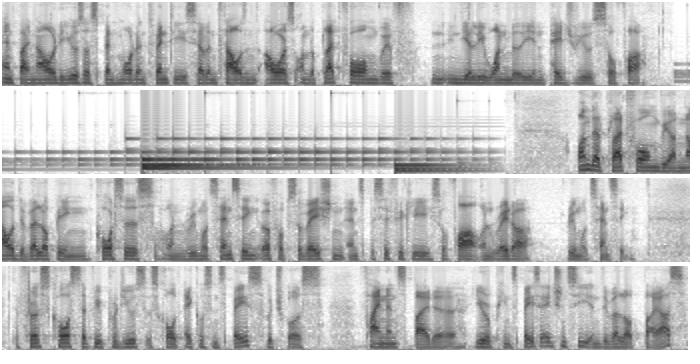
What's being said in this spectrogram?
And by now, the users spent more than 27,000 hours on the platform with nearly 1 million page views so far. On that platform, we are now developing courses on remote sensing, Earth observation, and specifically so far on radar remote sensing. The first course that we produced is called Echoes in Space, which was financed by the European Space Agency and developed by us.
